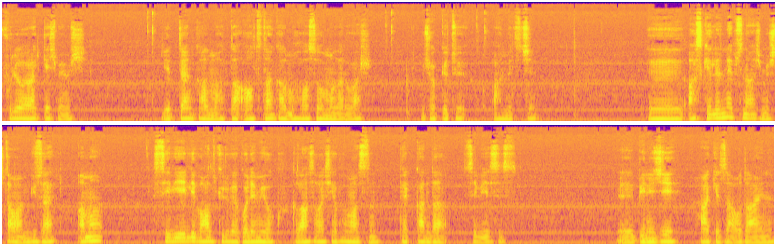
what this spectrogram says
full olarak geçmemiş. 7'den kalma hatta 6'dan kalma hava savunmaları var. Bu çok kötü Ahmet için. Ee, askerlerin hepsini açmış tamam güzel. Ama seviyeli Valkür ve Golemi yok. Klan savaşı yapamazsın. Pekkan da seviyesiz. Ee, binici hakeza o da aynı.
